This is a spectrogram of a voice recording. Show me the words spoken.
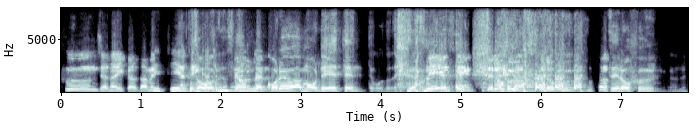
不運じゃないからダー、メ。そうですね。これはもう0点ってことで。0点、0分、0分。ゼロ不運だ ね。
